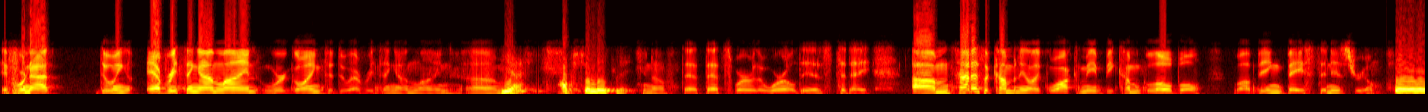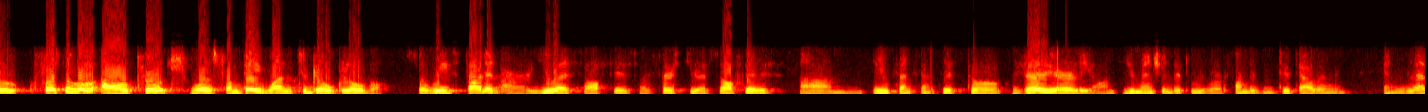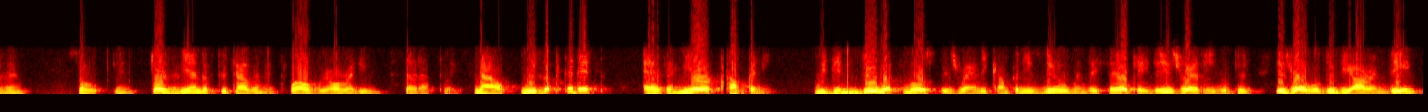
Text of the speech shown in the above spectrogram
if we're not doing everything online, we're going to do everything online. Um, Yes, absolutely. You know that that's where the world is today. Um, how does a company like WalkMe become global while being based in Israel? So first of all, our approach was from day one to go global. So we started our U.S. office, our first U.S. office um, in San Francisco very early on. You mentioned that we were funded in 2011. So in, towards the end of 2012, we already set up place. Now, we looked at it as a mirror company. We didn't do what most Israeli companies do when they say, okay, the Israeli will do, Israel will do the R&D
